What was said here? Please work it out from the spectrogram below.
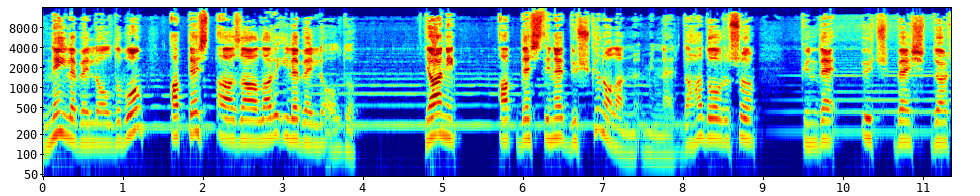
Ne ile belli oldu bu? Abdest azaları ile belli oldu. Yani abdestine düşkün olan müminler, daha doğrusu günde 3, 5, 4,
